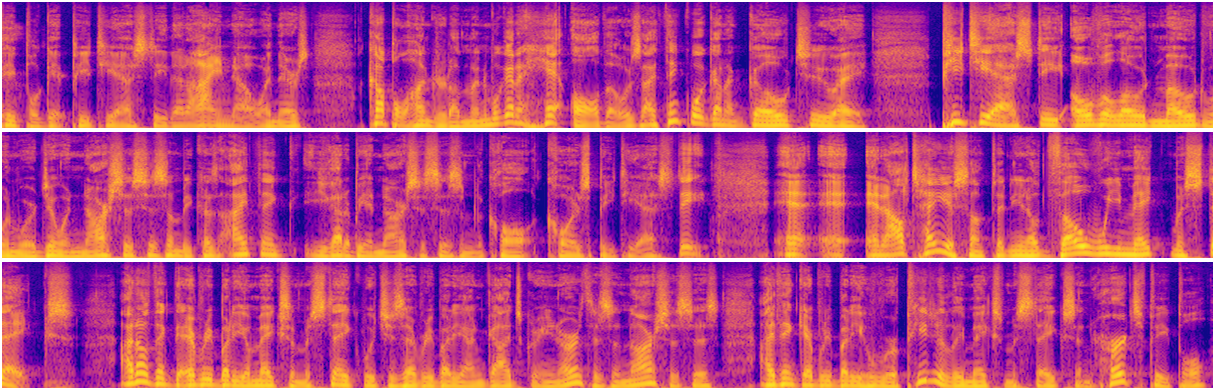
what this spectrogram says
people get PTSD that I know, and there's a couple hundred of them, and we're to hit all those. I think we're to go to a PTSD overload mode when we're doing narcissism because I think you got to be a narcissism to call cause PTSD. And, and I'll tell you something, you know, though we make mistakes, I don't think that everybody who makes a mistake, which is everybody on God's green earth, is a narcissist. I think everybody who repeatedly makes mistakes and hurts people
